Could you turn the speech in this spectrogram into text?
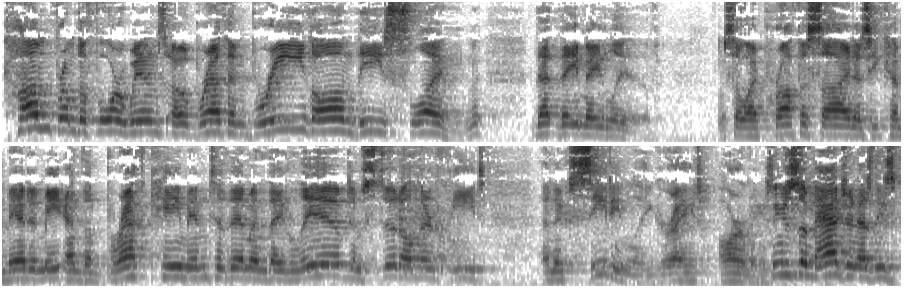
Come from the four winds, O breath, and breathe on these slain, that they may live. So I prophesied as he commanded me, and the breath came into them, and they lived and stood on their feet, an exceedingly great army. So you just imagine as these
